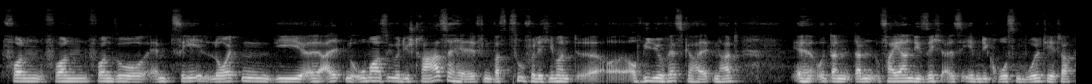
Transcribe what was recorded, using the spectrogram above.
von, von, von so MC-Leuten, die äh, alten Omas über die Straße helfen, was zufällig jemand äh, auf Video festgehalten hat. Äh, und dann, dann feiern die sich als eben die großen Wohltäter.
